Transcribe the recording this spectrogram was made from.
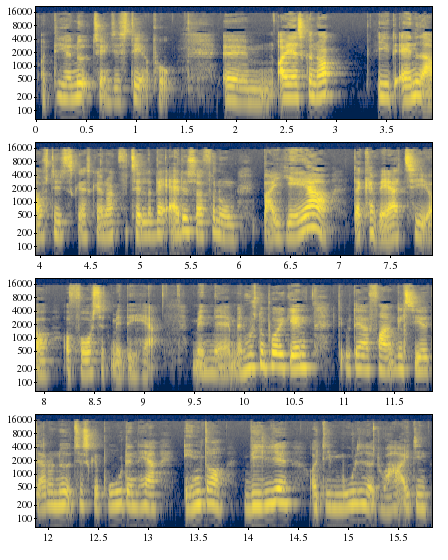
og det er jeg nødt til at insistere på. Øhm, og jeg skal nok i et andet afsnit, skal, skal jeg nok fortælle dig, hvad er det så for nogle barriere, der kan være til at, at fortsætte med det her. Men, øh, men husk nu på igen, det er jo der Frankel siger, der er du nødt til at skal bruge den her indre vilje og de muligheder, du har i din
